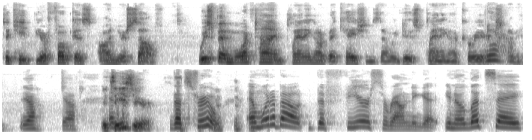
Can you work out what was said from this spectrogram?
to keep your focus on yourself. We spend more time planning our vacations than we do planning our careers. Yeah. I mean, yeah, yeah, it's and easier. That's true. and what about the fear surrounding it? You know, let's say,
